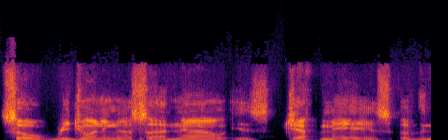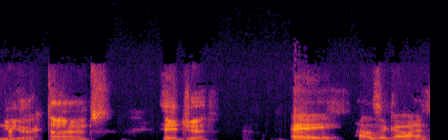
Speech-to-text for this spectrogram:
So rejoining us uh, now is Jeff Mays of the New York Times. Hey Jeff, Hey, how's it going?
